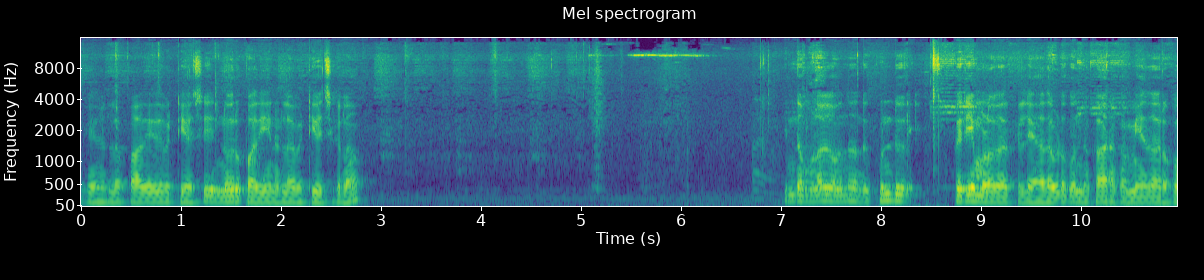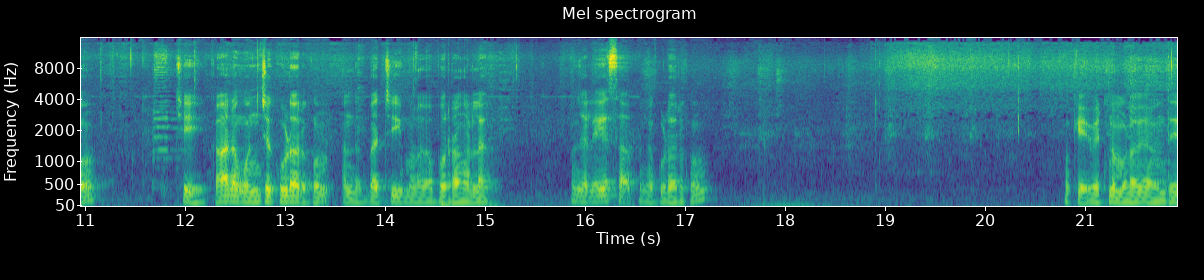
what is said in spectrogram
ஓகே நல்லா பாதி இது வெட்டியாச்சு. இன்னொரு பாதியை நல்லா வெட்டி வச்சுக்கலாம். இந்த மிளகா வந்து அந்த குண்டு பெரிய மிளகா இருக்குது இல்லையா? அதை விட கொஞ்சம் காரம் கம்மியாக தான் இருக்கும். சரி காரம் கொஞ்சம் கூட இருக்கும். அந்த பஜ்ஜி மிளகா போடுறாங்கல்ல கொஞ்சம் லேசாக கொஞ்சம் கூட இருக்கும். ஓகே வெட்டின மிளகாய் வந்து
